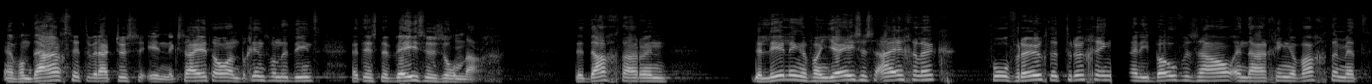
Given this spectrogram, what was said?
En vandaag zitten we daartussenin. Ik zei het al aan het begin van de dienst, het is de Wezenzondag. De dag waarin de leerlingen van Jezus eigenlijk vol vreugde teruggingen naar die bovenzaal en daar gingen wachten met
